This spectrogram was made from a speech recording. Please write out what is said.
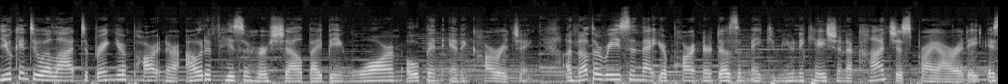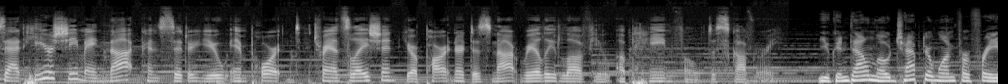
You can do a lot to bring your partner out of his or her shell by being warm, open, and encouraging. Another reason that your partner doesn't make communication a conscious priority is that he or she may not consider you important. Translation, your partner does not really love you, a painful discovery. You can download Chapter 1 for free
